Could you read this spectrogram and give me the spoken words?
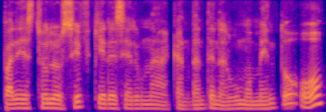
país Taylor Swift, quiere ser una cantante en algún momento o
